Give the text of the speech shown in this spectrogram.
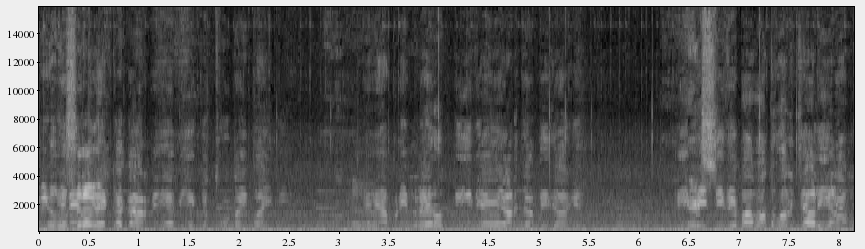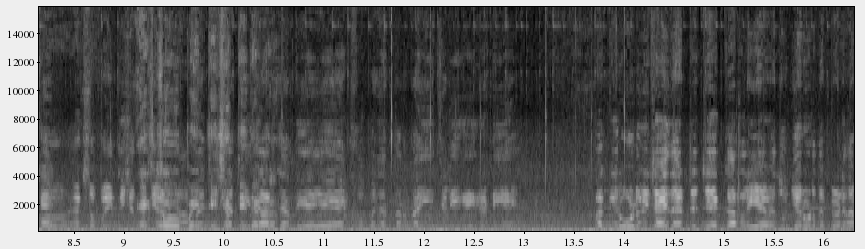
ਵੀ ਉਹਦਾ ਸਿਰਾ ਚੈੱਕ ਵੇਖ ਕਰਨੀ ਆ ਵੀ ਇਹ ਕਿੱਥੋਂ ਤਾਈ ਭਾਈਦੀ ਜਿਵੇਂ ਆਪਣੀ ਬਲੈਰੋ 30 ਦੇ ਅੜ ਜਾਂਦੀ ਜਾ ਕੇ। 30 35 ਦੇ ਬਾਬਾ ਤੋਂ ਵੱਲ 40 ਹੈ ਨਾ ਕਿ 135 100 36 35 36 ਅੜ ਤੱਕ। ਜਾਂਦੀ ਹੈ ਇਹ 175 ਤਾਈ ਚਲੀ ਗਈ ਗੱਡੀ ਇਹ। ਬਾਕੀ ਰੋਡ ਵੀ ਚਾਹੀਦਾ ਚੈੱਕ ਕਰ ਲਈ ਐਵੇਂ ਦੂਜੇ ਰੋਡ ਤੇ ਭਿਉਣੇ ਦਾ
